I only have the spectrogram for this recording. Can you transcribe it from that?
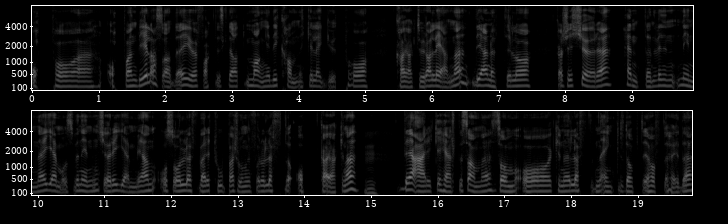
opp, uh, opp, på en bil. Altså. Det gjør faktisk det at mange de kan ikke legge ut på kajakktur alene. De er nødt til å kanskje kjøre, hente en venninne hjemme hos venninnen, kjøre hjem igjen, og så løft, være to personer for å løfte opp kajakkene. Mm. Det er ikke helt det samme som å kunne løfte den enkelte opp til hoftehøyde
